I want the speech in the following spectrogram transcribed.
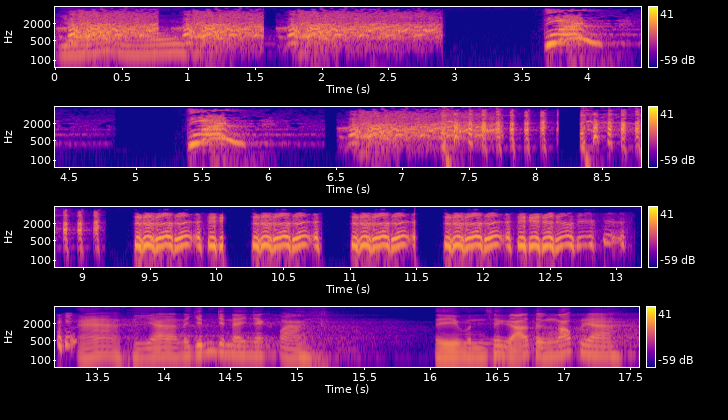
gió đâu à thì ra là nó dính trên đây nha các bạn. Thì mình sẽ gỡ từng ngóc ra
